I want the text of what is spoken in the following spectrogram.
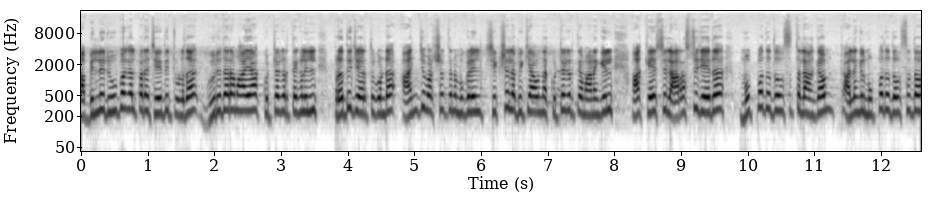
ആ ബില്ല് രൂപകൽപ്പന ചെയ്തിട്ടുള്ളത് ഗുരുതരമായ കുറ്റകൃത്യങ്ങളിൽ പ്രതി ചേർത്തുകൊണ്ട് അഞ്ച് വർഷത്തിന് മുകളിൽ ശിക്ഷ ലഭിക്കാവുന്ന കുറ്റകൃത്യമാണെങ്കിൽ ആ കേസിൽ അറസ്റ്റ് ചെയ്ത് മുപ്പത് ദിവസത്തിലകം അല്ലെങ്കിൽ മുപ്പത് ദിവസത്തെ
